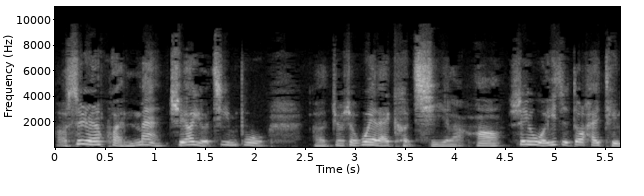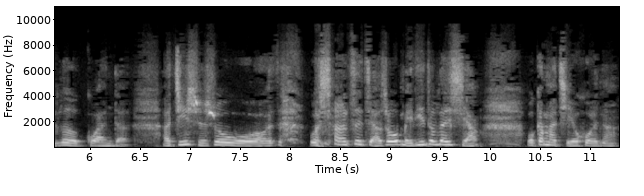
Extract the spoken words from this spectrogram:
啊，虽然缓慢，只要有进步，呃，就是未来可期了哈。所以我一直都还挺乐观的啊。即使说我 我上次讲说，我每天都在想，我干嘛结婚呢？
